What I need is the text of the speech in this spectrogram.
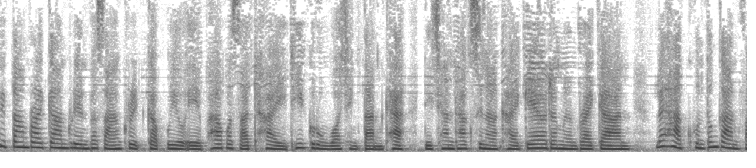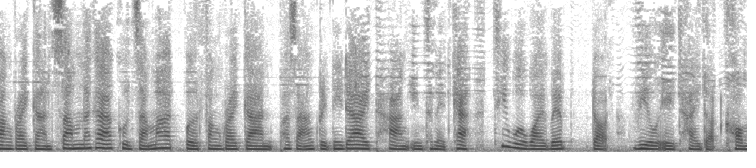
ติดตามรายการเรียนภาษาอังกฤษกับ VOA ภาคภาษาไทยที่กรุงวอชิงตันค่ะ ดิฉันทักษณาคายแก้วดำเนินรายการ และหากคุณต้องการฟังรายการซ้ำนะคะ คุณสามารถเปิดฟังรายการภาษาอังกฤษนี้ได้ทางอินเทอร์เน็ตค่ะ ที่ www voa thai com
